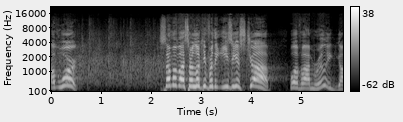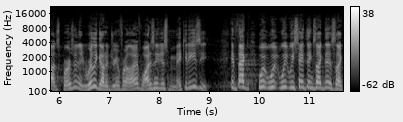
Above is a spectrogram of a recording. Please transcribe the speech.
of work. Some of us are looking for the easiest job. Well, if I'm really God's person, he really got a dream for my life, why doesn't he just make it easy? In fact, we, we, we, say things like this like,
